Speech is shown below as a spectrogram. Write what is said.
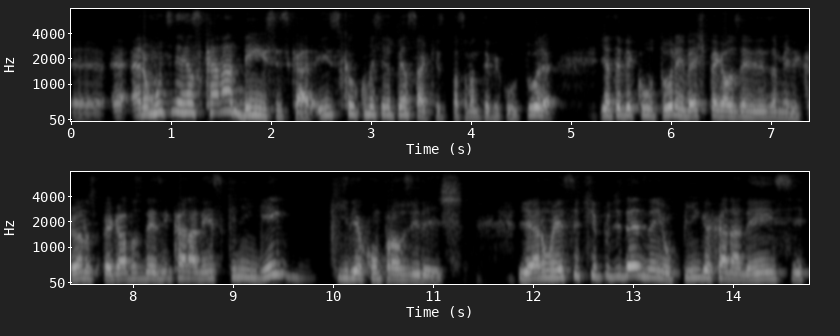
é, é, eram muitos desenhos canadenses, cara. Isso que eu comecei a pensar, que passava na TV Cultura, e a TV Cultura, em vez de pegar os desenhos americanos, pegava os desenhos canadenses que ninguém queria comprar os direitos. E eram esse tipo de desenho, o Pinga canadense,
